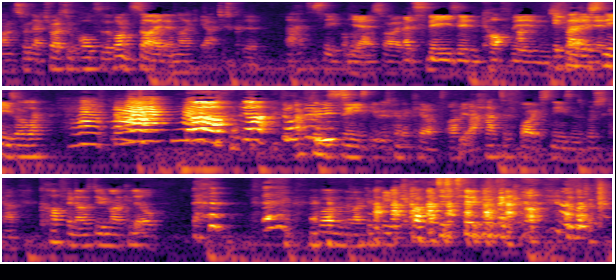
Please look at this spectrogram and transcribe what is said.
on Sunday, I tried to hold to the one side and like I just couldn't. I had to sleep on the Yeah. one side. And sneezing, coughing. if I just to straining. sneeze, I was like, no, no, Don't I do couldn't it. sneeze. It was going to kill. I, Yeah. I had to fight sneezing as much as I can. Coughing, I was doing like a little. rather than like a big cough, I just didn't want to cough.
